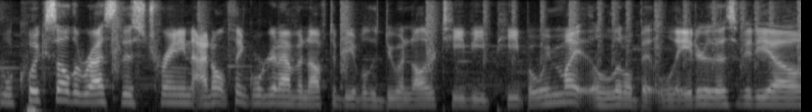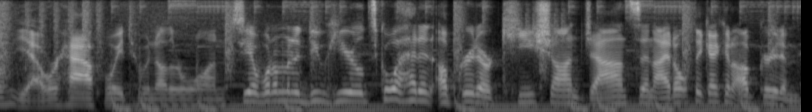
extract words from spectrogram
we'll quick sell the rest of this training. I don't think we're going to have enough to be able to do another TVP, but we might a little bit later this video. Yeah, we're halfway to another one. So yeah, what I'm going to do here, let's go ahead and upgrade our Keyshawn Johnson. I don't think I can upgrade him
